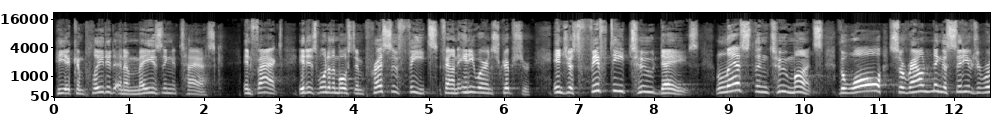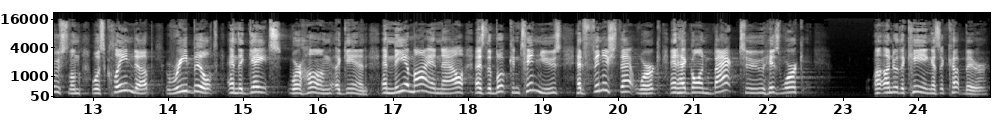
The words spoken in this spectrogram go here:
He had completed an amazing task in fact, it is one of the most impressive feats found anywhere in Scripture. In just 52 days, less than two months, the wall surrounding the city of Jerusalem was cleaned up, rebuilt, and the gates were hung again. And Nehemiah now, as the book continues, had finished that work and had gone back to his work uh, under the king as a cupbearer.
